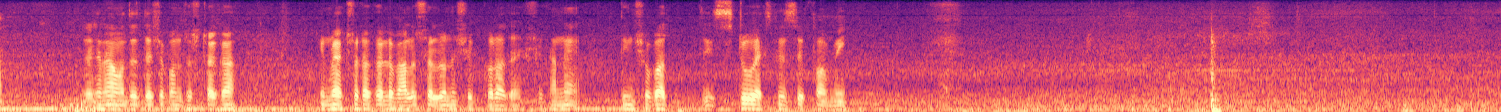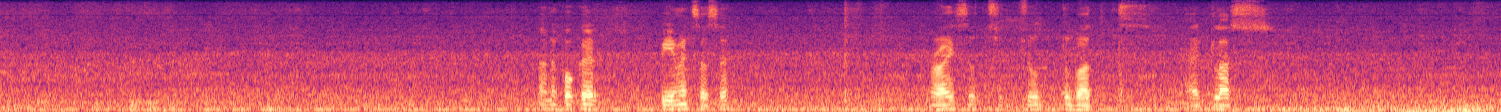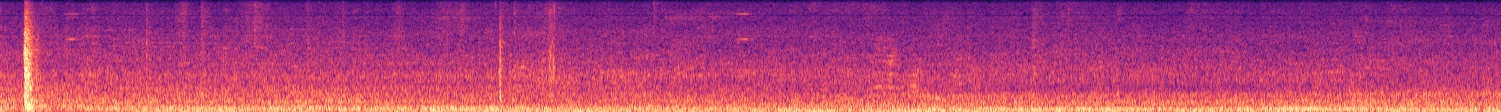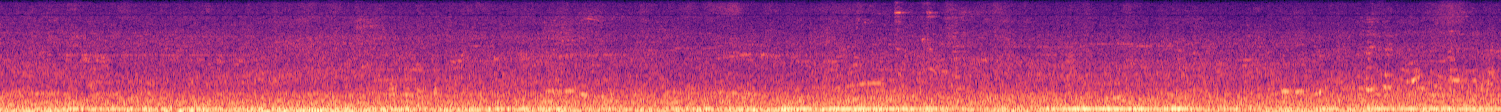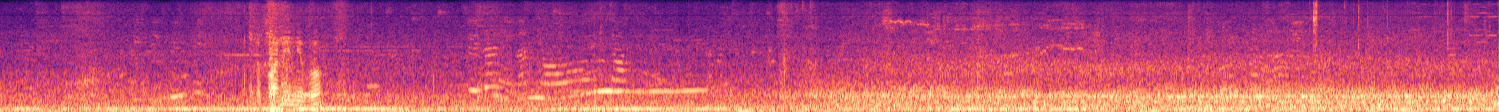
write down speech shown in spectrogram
যেখানে আমাদের দেশে পঞ্চাশ টাকা কিংবা একশো টাকা হলে ভালো সেলুনে শেভ করা যায়। সেখানে তিনশো বাদ is too expensive for me এখানে কোকের পিএমএক্স আছে। প্রাইস হচ্ছে চোদ্দ বাদ এক গ্লাস একটা পানি নিব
